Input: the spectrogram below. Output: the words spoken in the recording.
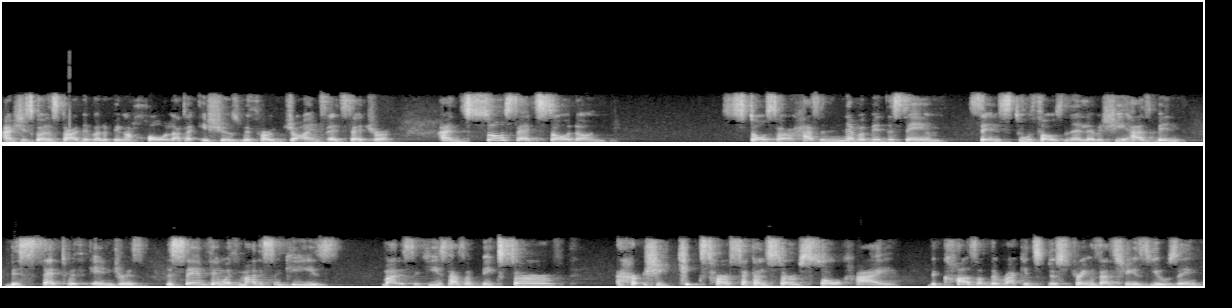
and she's going to start developing a whole lot of issues with her joints, etc. And so said, so done. Stosur has never been the same since 2011. She has been beset with injuries. The same thing with Madison Keys. Madison Keys has a big serve. Her, she kicks her second serve so high because of the rackets, the strings that she's using.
